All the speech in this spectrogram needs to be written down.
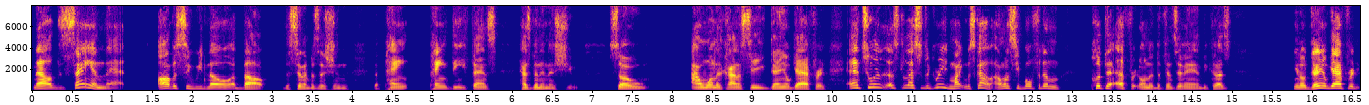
now saying that, obviously we know about the center position, the paint, paint defense has been an issue. So I want to kind of see Daniel Gafford and to a lesser degree, Mike Muscala. I want to see both of them put the effort on the defensive end because, you know, Daniel Gafford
